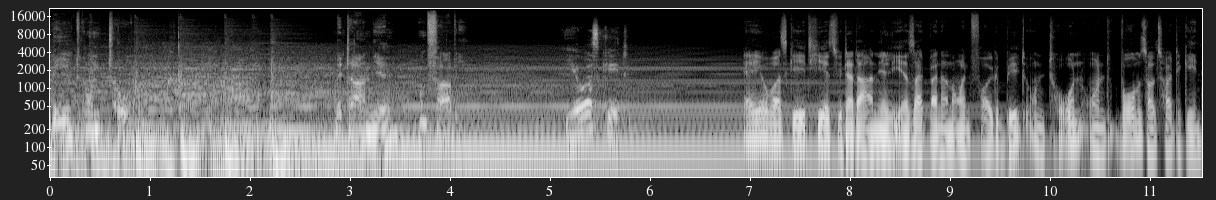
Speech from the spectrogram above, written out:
Bild und Ton mit Daniel und Fabi. Jo, was geht? Hey, was geht? Hier ist wieder Daniel. Ihr seid bei einer neuen Folge Bild und Ton. Und worum soll es heute gehen?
